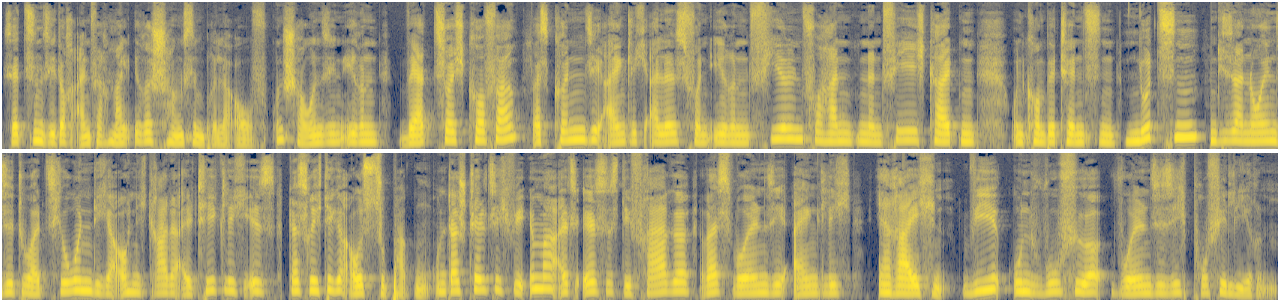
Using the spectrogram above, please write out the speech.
setzen Sie Sie doch einfach mal Ihre Chancenbrille auf und schauen Sie in Ihren Werkzeugkoffer. Was können Sie eigentlich alles von Ihren vielen vorhandenen Fähigkeiten und Kompetenzen nutzen, in dieser neuen Situation, die ja auch nicht gerade alltäglich ist, das Richtige auszupacken? Und da stellt sich wie immer als erstes die Frage, was wollen Sie eigentlich erreichen? Wie und wofür wollen Sie sich profilieren?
